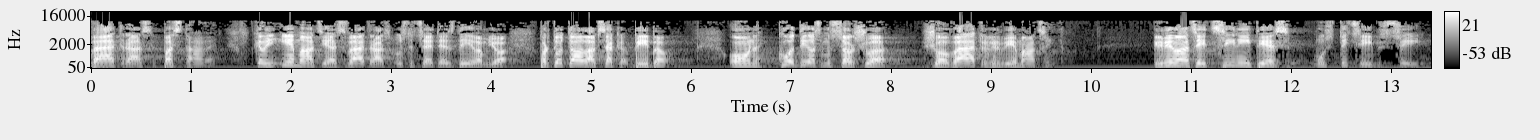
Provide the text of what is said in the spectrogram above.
vētrās pastāvēt, ka viņi iemācījās vētrās uzticēties Dievam, jo par to tālāk saka Bībele. Un ko Dievs mums caur šo, šo vētru grib iemācīt? Grib iemācīt cīnīties mūsu ticības cīņu.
